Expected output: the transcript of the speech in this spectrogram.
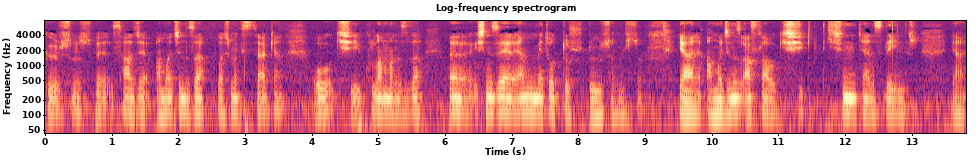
görürsünüz ve sadece amacınıza ulaşmak isterken o kişiyi kullanmanızda e, işinize yarayan bir metottur duygu sömürüsü. Yani amacınız asla o kişi kişinin kendisi değildir. Yani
